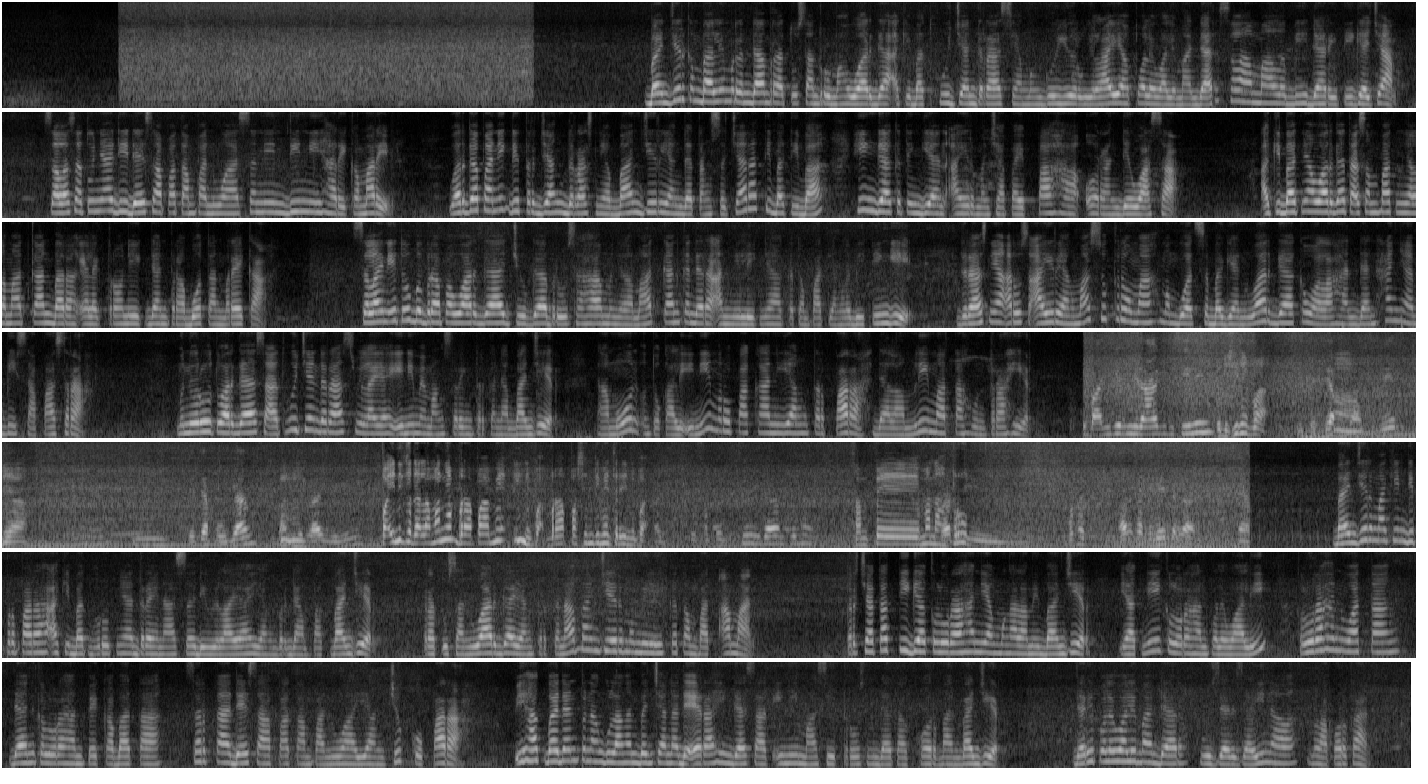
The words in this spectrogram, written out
Banjir kembali merendam ratusan rumah warga akibat hujan deras yang mengguyur wilayah Polewali Mandar selama lebih dari tiga jam. Salah satunya di Desa Patampanua Senin dini hari kemarin. Warga panik diterjang derasnya banjir yang datang secara tiba-tiba hingga ketinggian air mencapai paha orang dewasa. Akibatnya warga tak sempat menyelamatkan barang elektronik dan perabotan mereka. Selain itu, beberapa warga juga berusaha menyelamatkan kendaraan miliknya ke tempat yang lebih tinggi. Derasnya arus air yang masuk ke rumah membuat sebagian warga kewalahan dan hanya bisa pasrah. Menurut warga, saat hujan deras, wilayah ini memang sering terkena banjir. Namun, untuk kali ini merupakan yang terparah dalam lima tahun terakhir. Banjir ini lagi di sini. Oh, di sini, Pak? Setiap Hmm. banjir, Ya. Setiap hujan, banjir lagi begini. Pak, ini kedalamannya berapa me- ini, Pak? Berapa sentimeter ini, Pak? Sampai di sini dalam sini. Sampai mana? Berarti Perut. berapa? Ada satu meter kan? Banjir makin diperparah akibat buruknya drainase di wilayah yang berdampak banjir. Ratusan warga yang terkena banjir memilih ke tempat aman. Tercatat tiga kelurahan yang mengalami banjir, yakni Kelurahan Polewali, Kelurahan Watang, dan Kelurahan Pekabata, serta Desa Patampanua yang cukup parah. Pihak Badan Penanggulangan Bencana Daerah hingga saat ini masih terus mendata korban banjir. Dari Polewali Mandar, Huzair Zainal melaporkan.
